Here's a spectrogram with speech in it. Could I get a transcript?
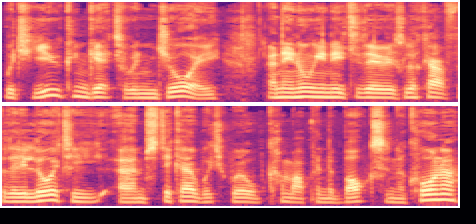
which you can get to enjoy. And then all you need to do is look out for the loyalty um, sticker which will come up in the box in the corner.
